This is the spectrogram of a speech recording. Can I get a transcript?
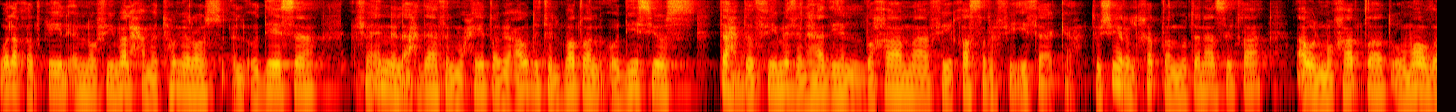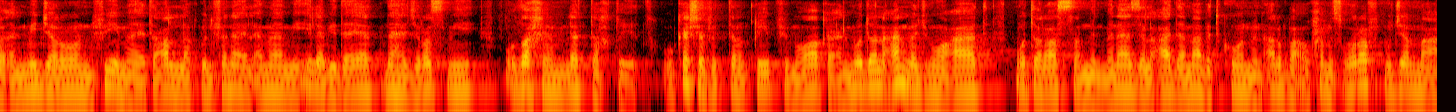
ولقد قيل أنه في ملحمة هوميروس الأوديسا فإن الأحداث المحيطة بعودة البطل أوديسيوس تحدث في مثل هذه الضخامة في قصر في إيثاكا. تشير الخطة المتناسقة أو المخطط وموضع الميجرون فيما يتعلق بالفناء الأمامي إلى بدايات نهج رسمي وضخم للتخطيط. وكشف التنقيب في مواقع المدن عن مجموعات متراصة من المنازل عادة ما بتكون من أربع أو خمس غرف مجمعة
